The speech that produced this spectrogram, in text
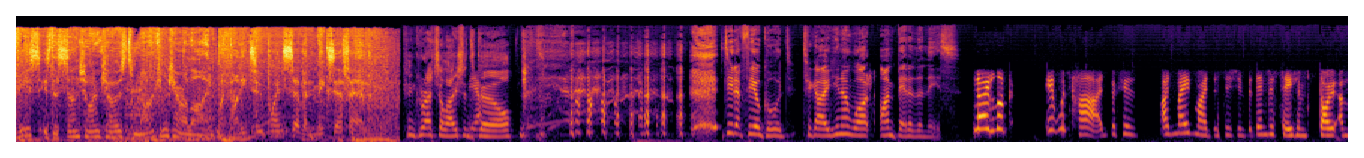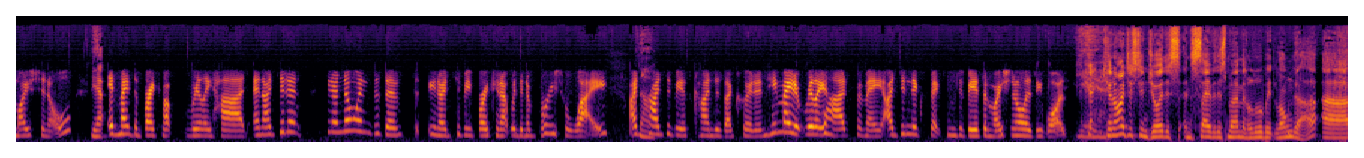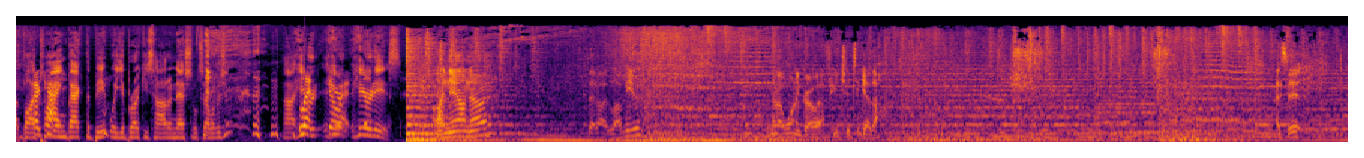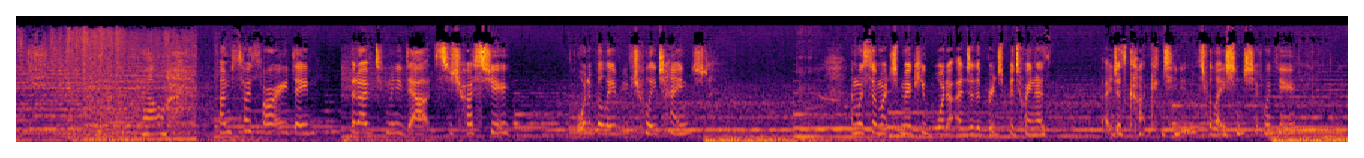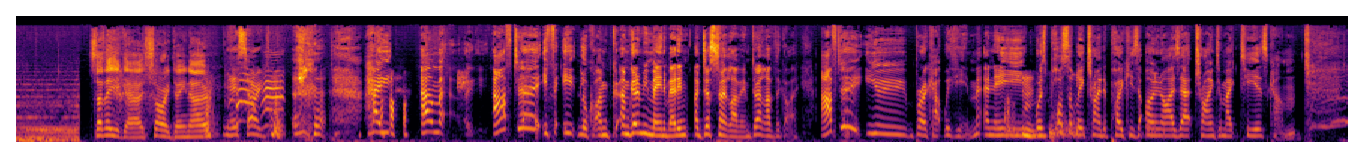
This is the Sunshine Coast Mark and Caroline on 92.7 Mix FM. Congratulations, Yep. girl. Did it feel good to go, you know what, I'm better than this? No, look, it was hard because I'd made my decision, but then to see him so emotional, Yep. it made the breakup really hard. And I didn't, you know, no one deserves, you know, to be broken up with in a brutal way. I No. tried to be as kind as I could, and he made it really hard for me. I didn't expect him to be as emotional as he was. Can, can I just enjoy this and savour this moment a little bit longer uh, by Okay. playing back the bit where you broke his heart on national television? Uh, here, Let's it, do here, it. here it is. I now know that I love you and that I want to grow our future together. That's it. Wow. I'm so sorry, Dean, but I have too many doubts to trust you or to believe you've truly changed. And with so much murky water under the bridge between us, I just can't continue this relationship with you. So there you go. Sorry, Dino. Yeah, sorry. hey, um, after if it, look, I'm I'm going to be mean about him. I just don't love him. Don't love the guy. After you broke up with him, and he was possibly trying to poke his own eyes out, trying to make tears come.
